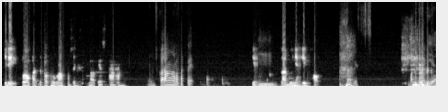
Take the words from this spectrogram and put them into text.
jadi gua nggak terlalu suka musik nggak kayak sekarang. Hmm, sekarang rap ya? Hmm. lagunya hip hop yes Makanya dia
